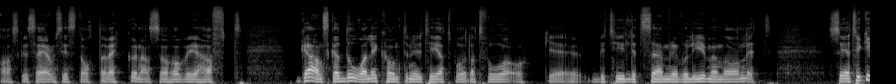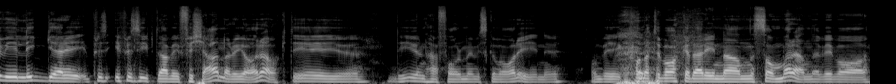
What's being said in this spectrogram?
ja, ska vi säga de sista åtta veckorna, så har vi haft ganska dålig kontinuitet båda två och eh, betydligt sämre volym än vanligt. Så jag tycker vi ligger i, i princip där vi förtjänar att göra och det är, ju, det är ju den här formen vi ska vara i nu. Om vi kollar tillbaka där innan sommaren när vi var,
